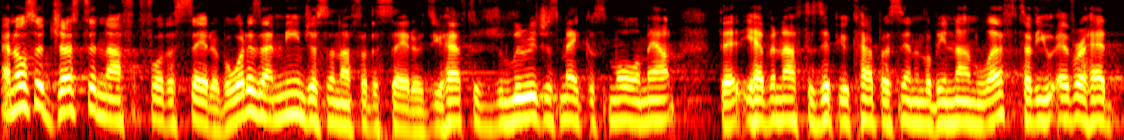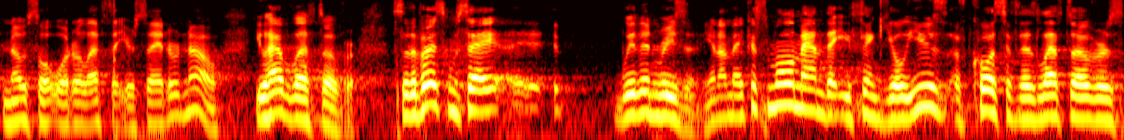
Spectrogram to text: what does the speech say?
and also just enough for the seder. But what does that mean? Just enough for the seder? Do you have to literally just make a small amount that you have enough to dip your karpas in, and there'll be none left? Have you ever had no salt water left at your seder? No, you have leftover. So the person can say. Uh, within reason. You know, make a small amount that you think you'll use. Of course, if there's leftovers,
